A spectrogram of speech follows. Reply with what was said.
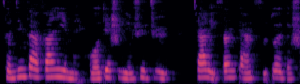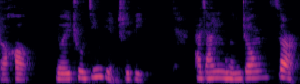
曾经在翻译美国电视连续剧《加里森敢死队》的时候，有一处经典之笔。他将英文中 “Sir”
